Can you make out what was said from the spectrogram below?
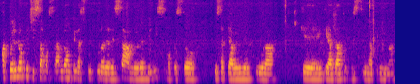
a quello che ci sta mostrando anche la scultura di Alessandro ed è bellissimo questo, questa chiave di lettura che, che ha dato Cristina prima.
